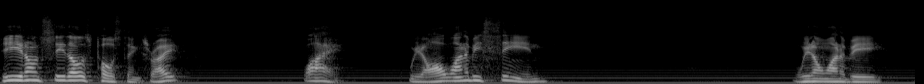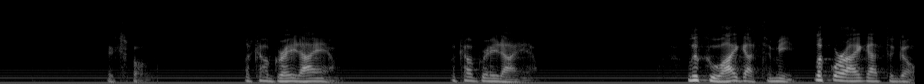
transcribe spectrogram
You don't see those postings, right? Why? We all want to be seen. We don't want to be exposed. Look how great I am. Look how great I am. Look who I got to meet. Look where I got to go.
